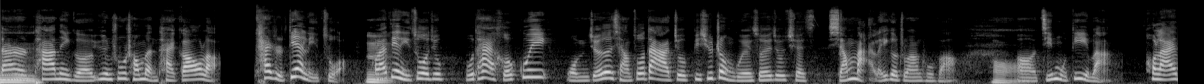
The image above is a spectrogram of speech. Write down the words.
但是它那个运输成本太高了。开始店里做，后来嗯店里做就不太合规。我们觉得想做大就必须正规，所以就去想买了一个中央厨房，哦，呃，几亩地吧。后来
